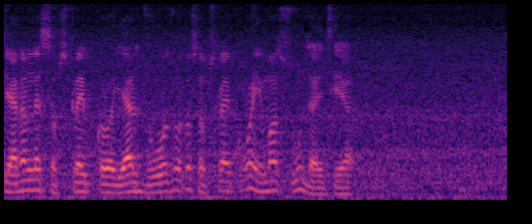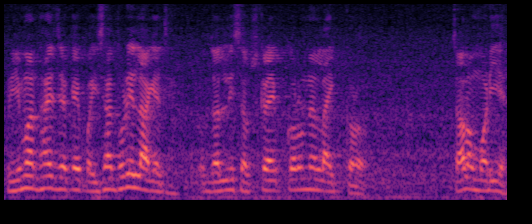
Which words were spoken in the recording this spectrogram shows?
ચેનલને સબસ્ક્રાઈબ કરો. યાર, જુઓ છો તો સબસ્ક્રાઈબ કરો, એમાં શું જાય છે યાર? ફ્રીમાં થાય છે, કંઈ પૈસા થોડી લાગે છે? તો જલ્દી સબસ્ક્રાઈબ કરો ને લાઈક કરો. ચાલો, મળીએ.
